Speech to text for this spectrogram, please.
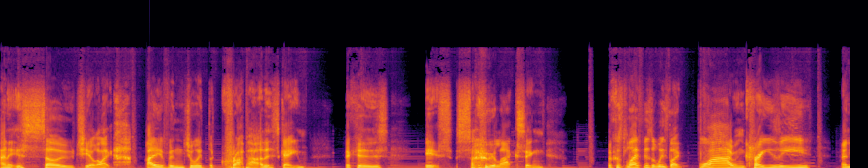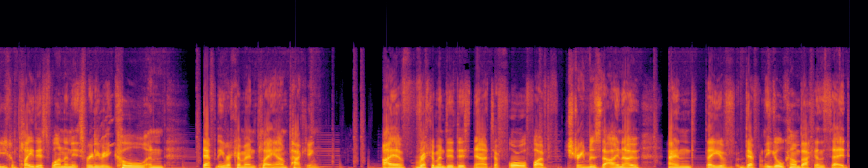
and it is so chill. Like I've enjoyed the crap out of this game because it's so relaxing. Because life is always like wow and crazy, and you can play this one and it's really really cool. And definitely recommend playing Unpacking. I have recommended this now to four or five streamers that I know, and they've definitely all come back and said,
